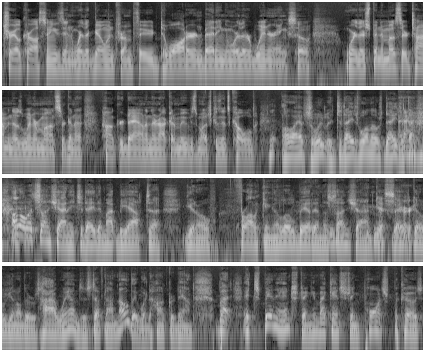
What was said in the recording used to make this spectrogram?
trail crossings and where they're going from food to water and bedding and where they're wintering. So where they're spending most of their time in those winter months. They're going to hunker down and they're not going to move as much because it's cold. Oh, absolutely. Today's one of those days. Although it's sunshiny today, they might be out, uh, you know, frolicking a little bit in the mm-hmm. sunshine. Yes, days sir. ago, you know, there was high winds and stuff. Now, I know they would hunker down, but it's been interesting. You make interesting points because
